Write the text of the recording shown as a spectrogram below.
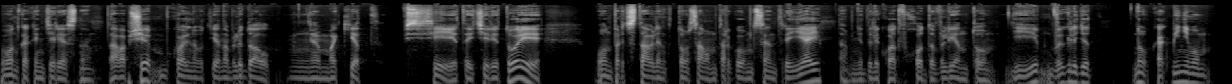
Вон как интересно. А вообще, буквально вот я наблюдал макет всей этой территории. Он представлен в том самом торговом центре Яй, там недалеко от входа в ленту, и выглядит, ну, как минимум,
